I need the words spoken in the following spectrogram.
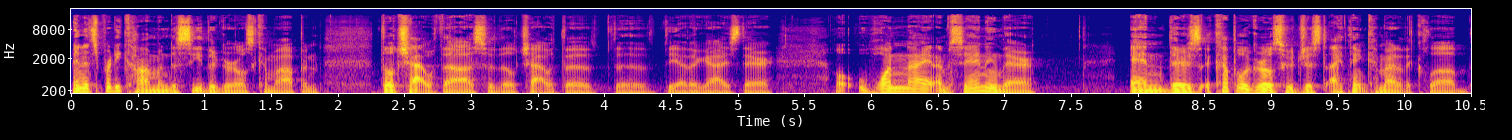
And it's pretty common to see the girls come up and they'll chat with us or they'll chat with the the, the other guys there. Well, one night I'm standing there and there's a couple of girls who just I think come out of the club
